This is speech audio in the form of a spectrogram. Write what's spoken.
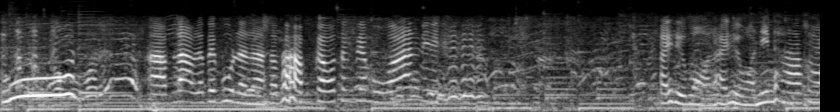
พูดอาบน้ำแล้วไปพูดแล้วนะสภาพเก่าตั้งแต่หมู่บ้านนี่ใครถือหมอนใครถือหมอนนินทาใคร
